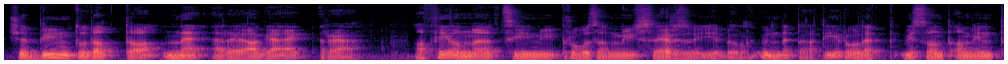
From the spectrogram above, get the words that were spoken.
Se bűntudattal ne reagálj rá. A film című prózamű szerzőjéből ünnepelt író lett, viszont amint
